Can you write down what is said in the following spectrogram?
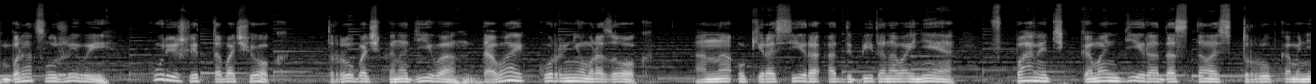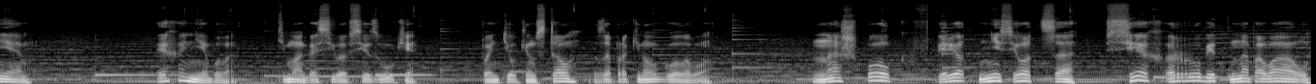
брат служивый, куришь ли табачок? Трубочка на диво, давай курнем разок. Она у кирасира отбита на войне, в память командира досталась трубка мне». Эха не было, тьма гасила все звуки. Пантелкин встал, запрокинул голову. «Наш полк вперед несется, всех рубит на повал!»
